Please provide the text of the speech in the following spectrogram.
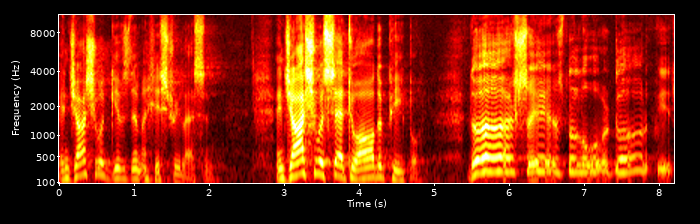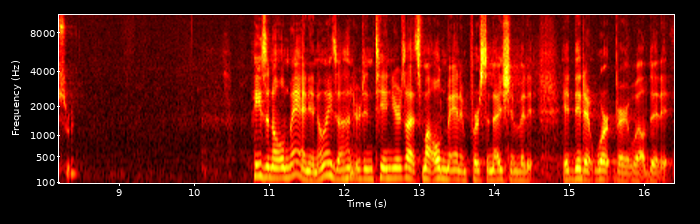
And Joshua gives them a history lesson. And Joshua said to all the people, Thus says the Lord God of Israel. He's an old man, you know, he's 110 years old. That's my old man impersonation, but it, it didn't work very well, did it?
